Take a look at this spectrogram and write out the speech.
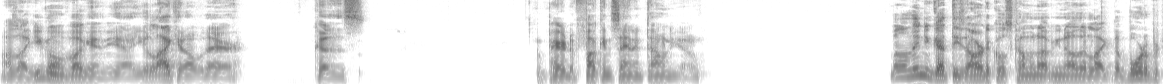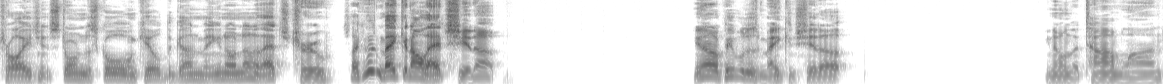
I was like, you gonna fucking, yeah, you like it over there. Cause compared to fucking San Antonio. Well, and then you got these articles coming up, you know, they're like the Border Patrol agent stormed the school and killed the gunman. You know, none of that's true. It's like, who's making all that shit up? You know, people just making shit up. You know, in the timeline.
